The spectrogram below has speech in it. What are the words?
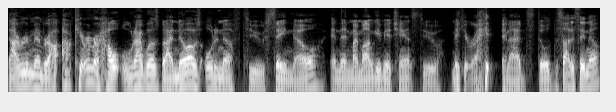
now, I remember, I, I, can't remember how old I was, but I know I was old enough to say no. And then my mom gave me a chance to make it right, and I still decided to say no.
